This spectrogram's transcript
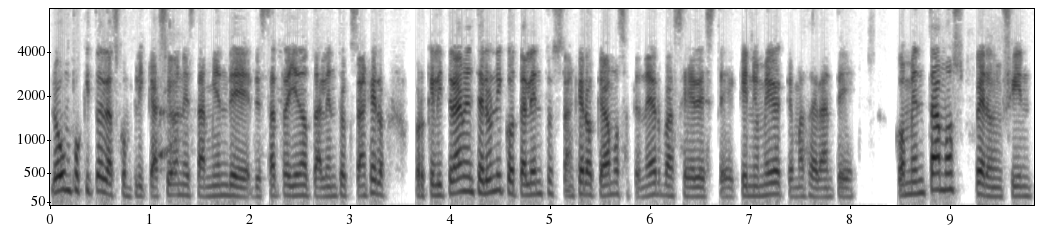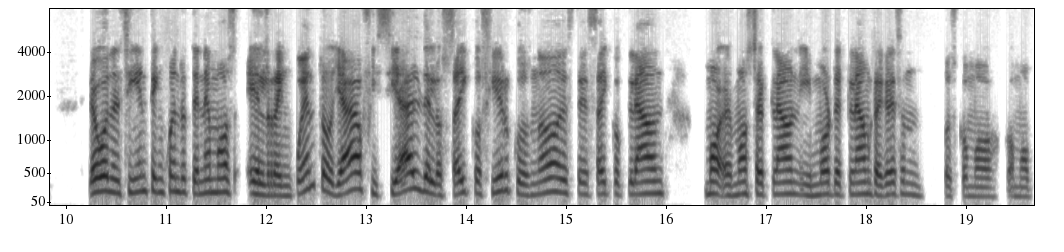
luego un poquito de las complicaciones también de, estar trayendo talento extranjero, porque literalmente el único talento extranjero que vamos a tener va a ser este Kenny Omega, que más adelante comentamos, pero en fin. Luego en el siguiente encuentro tenemos el reencuentro ya oficial de los Psycho Circus, ¿no? Este Psycho Clown Monster Clown y Murder Clown regresan pues como, como,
